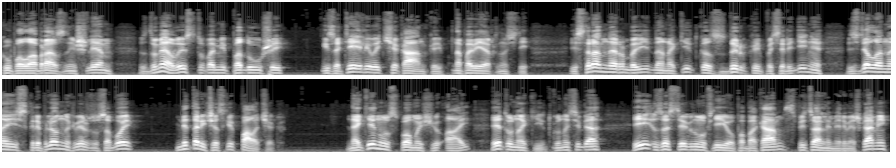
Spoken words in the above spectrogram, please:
куполообразный шлем с двумя выступами подушей и затейливой чеканкой на поверхности — и странная ромбовидная накидка с дыркой посередине, сделанная из скрепленных между собой металлических палочек. Накинув с помощью Ай эту накидку на себя и застегнув ее по бокам специальными ремешками,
